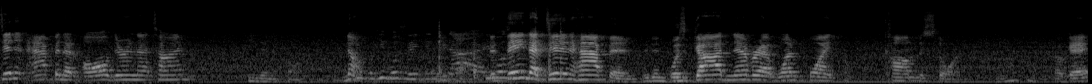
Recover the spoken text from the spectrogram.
didn't happen at all during that time? he didn't fall. No. He wasn't. He didn't die. The wasn't- thing that didn't happen didn't was God never at one point calmed the storm. Okay?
